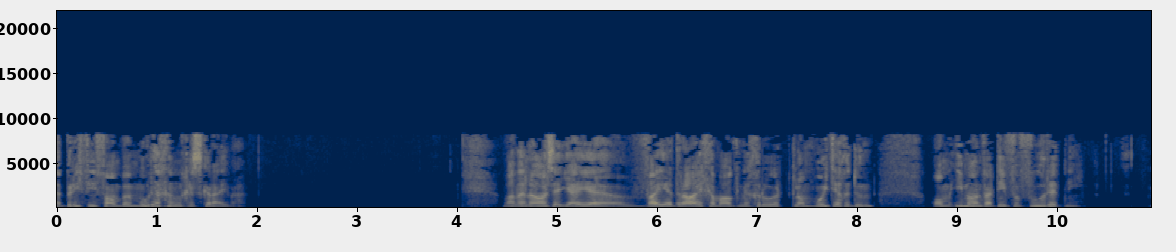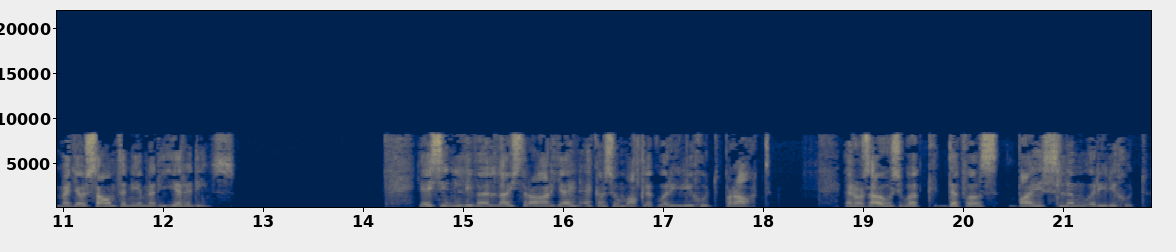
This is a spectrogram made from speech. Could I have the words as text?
'n briefie van bemoediging geskrywe? Wanneer laas het jy 'n wye draai gemaak en 'n groot klomp moeite gedoen om iemand wat nie vervoer het nie met jou saam te neem na die erediens? Jy sien, liewe luisteraar, jy en ek kan so maklik oor hierdie goed praat. En ons hou ons ook dikwels baie slim oor hierdie goed.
